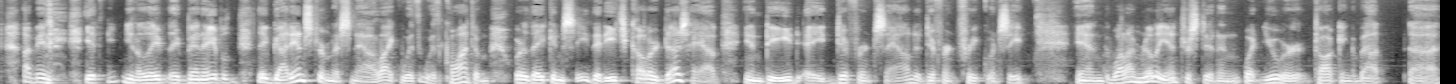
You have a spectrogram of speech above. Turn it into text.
I mean, it you know they've they've been able they've got instruments now, like with with quantum, where they can see that each color does have indeed a different sound, a different frequency. And while I'm really interested in what you were talking about, uh,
